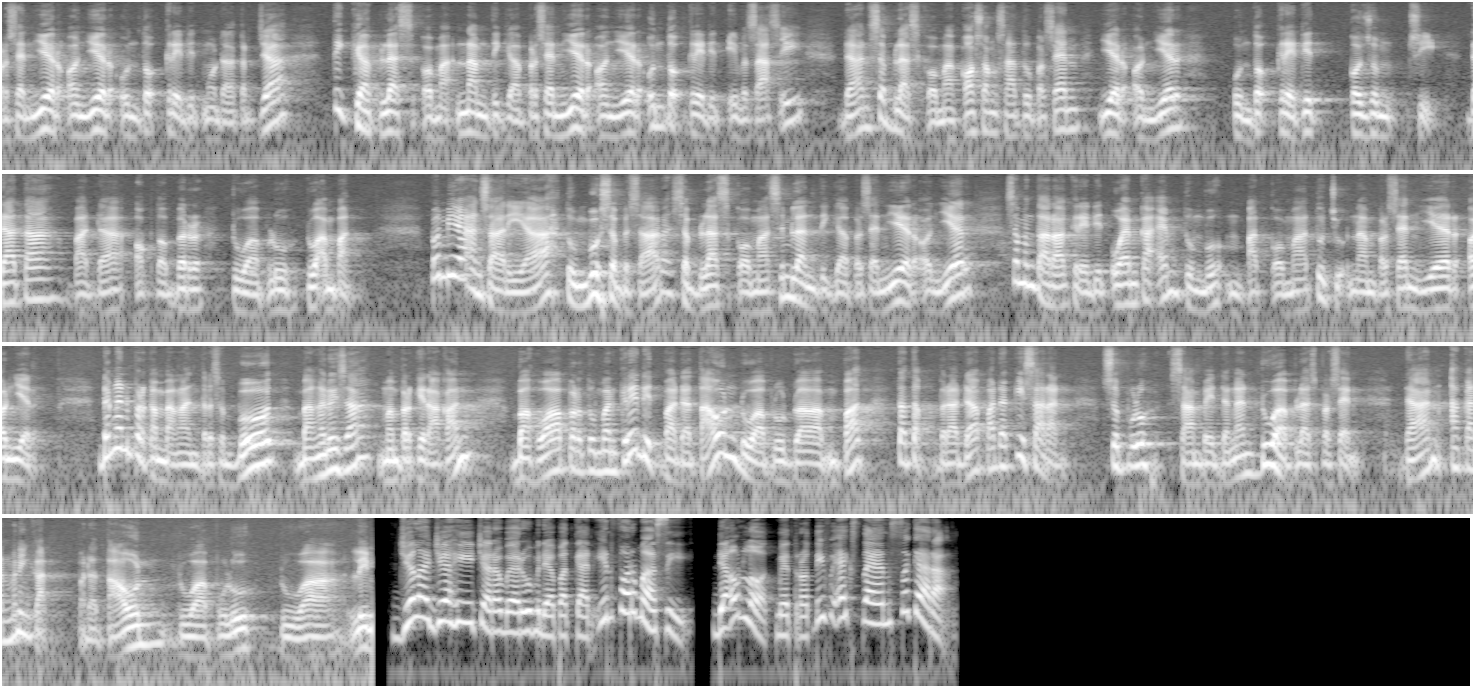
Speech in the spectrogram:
persen year on year untuk kredit modal kerja, 13,63 persen year on year untuk kredit investasi dan 11,01 persen year on year untuk kredit konsumsi. Data pada Oktober 2024. Pembiayaan syariah tumbuh sebesar 11,93 persen year on year, sementara kredit UMKM tumbuh 4,76 persen year on year. Dengan perkembangan tersebut, Bank Indonesia memperkirakan bahwa pertumbuhan kredit pada tahun 2024 tetap berada pada kisaran 10 sampai dengan 12 persen dan akan meningkat pada tahun 2025. Jelajahi cara baru mendapatkan informasi. Download Metro TV Extend sekarang.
